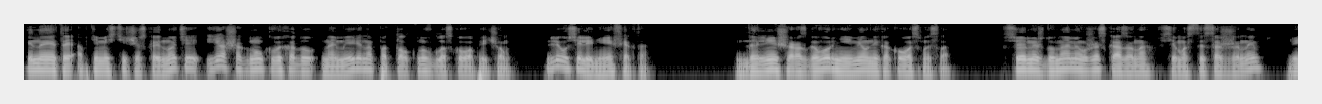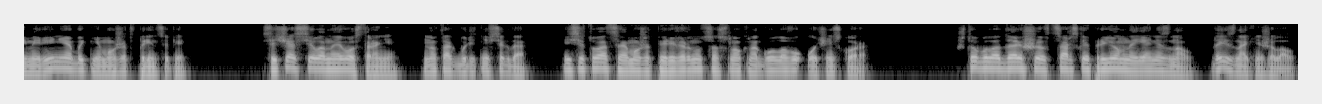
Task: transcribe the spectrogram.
И на этой оптимистической ноте я шагнул к выходу, намеренно подтолкнув Глазкова плечом, для усиления эффекта. Дальнейший разговор не имел никакого смысла. Все между нами уже сказано, все мосты сожжены, примирения быть не может в принципе. Сейчас сила на его стороне, но так будет не всегда, и ситуация может перевернуться с ног на голову очень скоро. Что было дальше в царской приемной, я не знал, да и знать не желал.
